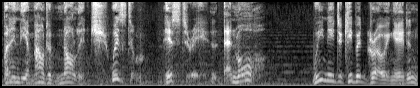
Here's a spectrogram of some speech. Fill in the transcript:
but in the amount of knowledge, wisdom, history, and more. We need to keep it growing, Aiden.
